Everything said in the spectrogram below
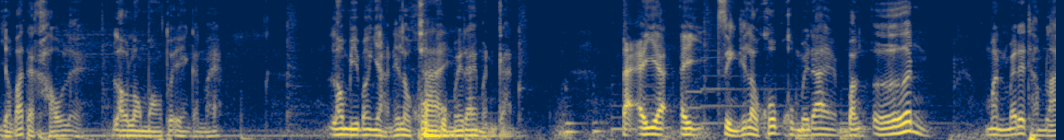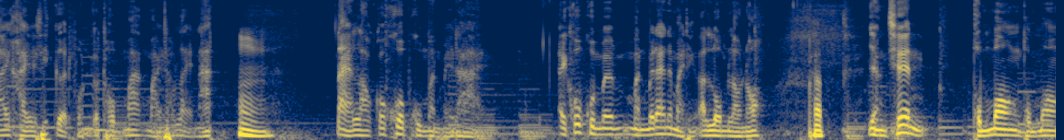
อย่าว่าแต่เขาเลย เราลองมองตัวเองกันไหม เรามีบางอย่างที่เราควบคุมไม่ได้เหมือนกัน แต่ไอ้อย่าไอ้สิ่งที่เราควบคุมไม่ได้บังเอิญมันไม่ได้ทำร้ายใครที่เกิดผลกระทบมากมายเท่าไหร่นักอืมแต่เราก็ควบคุมมันไม่ได้ ไอ้ควบคุมมันมันไม่ได้ในนหมายถึงอารมณ์เราเนาะครับ อย่างเช่น ผมมองผมมอง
